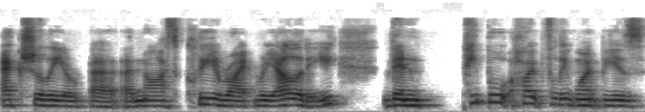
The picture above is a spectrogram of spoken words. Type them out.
actually a, a, a nice clear right reality then people hopefully won't be as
